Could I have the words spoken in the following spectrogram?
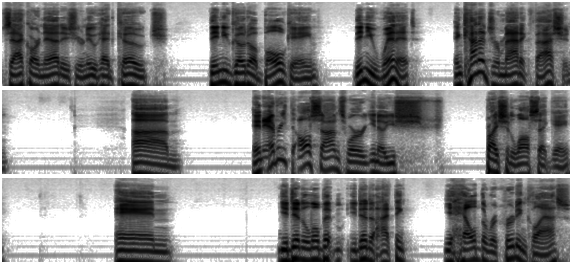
Zach Arnett is your new head coach. Then you go to a bowl game, then you win it in kind of dramatic fashion. Um, and every all signs were, you know, you sh- probably should have lost that game, and you did a little bit. You did, I think, you held the recruiting class,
